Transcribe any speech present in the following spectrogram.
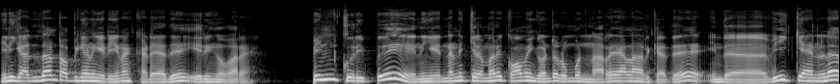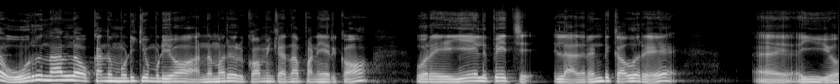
இன்றைக்கி அதுதான் டாப்பிக்கானு கேட்டிங்கன்னா கிடையாது. இருங்க வரேன். பின் குறிப்பு நீங்கள் நினைக்கிற மாதிரி காமிக் வந்துட்டு ரொம்ப நிறையாலாம் இருக்காது. இந்த வீக்கெண்டில் ஒரு நாளில் உட்காந்து முடிக்க முடியும் அந்த மாதிரி ஒரு காமிக்காக தான் பண்ணியிருக்கோம். ஒரு ஏழு பேச்சு இல்லை அது ரெண்டு கவரு ஐயோ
